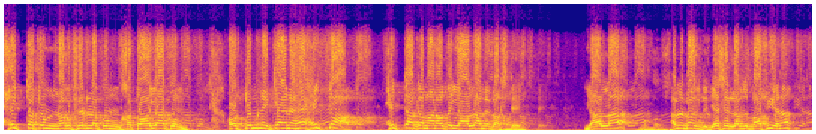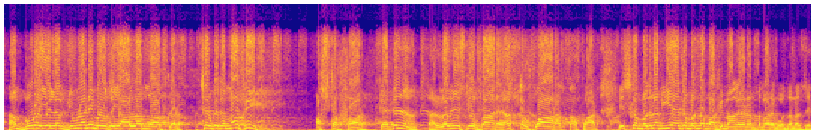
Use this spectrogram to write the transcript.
حتت نغفر لکم خطایا اور تم نے کہنا ہے حتہ؟ حتہ کا معنی ہوتا ہے یا اللہ ہمیں بخش دے۔ یا اللہ ہمیں بخش دے۔ جیسے لفظ معافی ہے نا، ہم پورا یہ لفظ جملہ نہیں بولتے، یا اللہ معاف کر۔ صرف کہتے معافی۔ استغفار۔ کہتے ہیں نا، اللہ استغفار ہے۔ استغفار استغفار۔ اس کا مطلب یہ ہے کہ بندہ معافی مانگ رہا ہے رب تبارک و تعالیٰ سے۔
